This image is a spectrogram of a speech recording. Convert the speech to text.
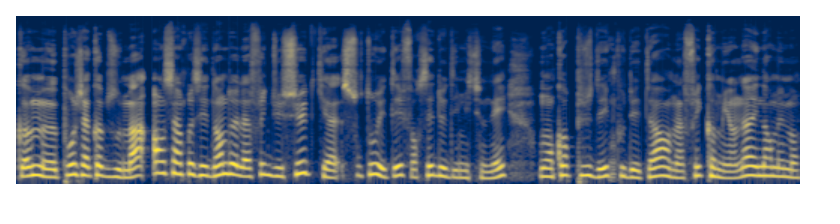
comme euh, pour Jacob Zuma, ancien président de l'Afrique du Sud, qui a surtout été forcé de démissionner, ou encore plus des coups d'État en Afrique, comme il y en a énormément.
